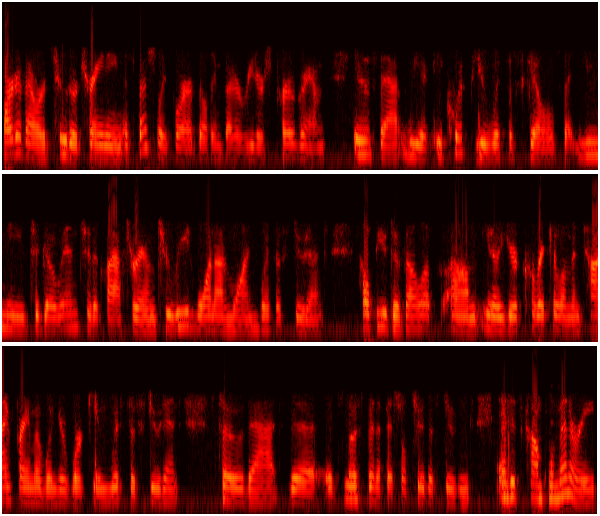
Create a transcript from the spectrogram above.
part of our tutor training, especially for our Building Better Readers program, is that we equip you with the skills that you need to go into the classroom to read one on one with a student. Help you develop, um, you know, your curriculum and time frame of when you're working with the student so that the, it's most beneficial to the student and it's complementary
